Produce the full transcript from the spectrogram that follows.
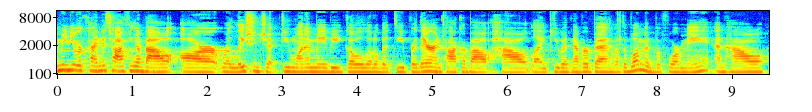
I mean, you were kind of talking about our relationship. Do you want to maybe go a little bit deeper there and talk about how, like, you had never been with a woman before me and how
